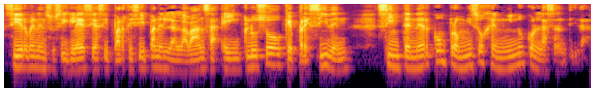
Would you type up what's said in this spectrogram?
sirven en sus iglesias y participan en la alabanza e incluso que presiden sin tener compromiso genuino con la santidad.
